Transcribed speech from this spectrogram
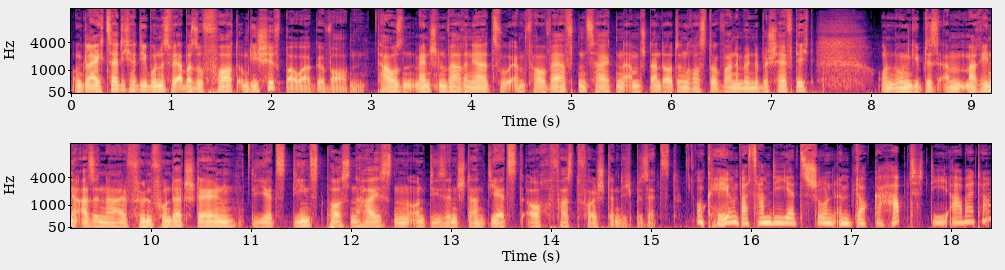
Und gleichzeitig hat die Bundeswehr aber sofort um die Schiffbauer geworben. Tausend Menschen waren ja zu MV-Werftenzeiten am Standort in Rostock-Warnemünde beschäftigt. Und nun gibt es am Marinearsenal 500 Stellen, die jetzt Dienstposten heißen und die sind Stand jetzt auch fast vollständig besetzt. Okay, und was haben die jetzt schon im Dock gehabt, die Arbeiter?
